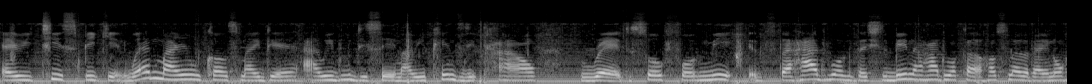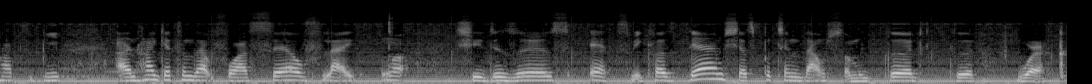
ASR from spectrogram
Eriti speaking, when my own comes, my dear, I will do the same. I will paint the town red. So for me, it's the hard work that she's been a hard worker, a hustler that I know how to be, and her getting that for herself, like she deserves it because damn, she has put down some good, good work.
